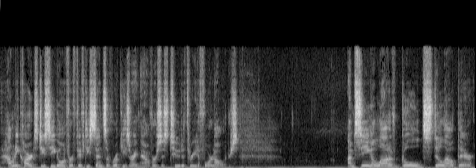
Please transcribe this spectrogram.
How many cards do you see going for 50 cents of rookies right now versus 2 to 3 to $4? I'm seeing a lot of gold still out there.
